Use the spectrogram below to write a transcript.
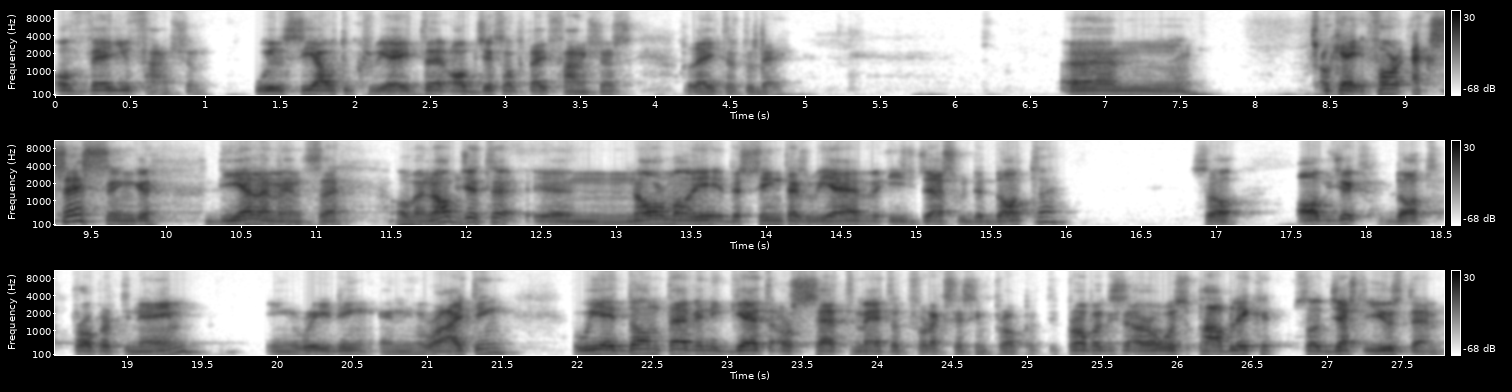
of value function. We'll see how to create uh, objects of type functions later today. Um, okay for accessing the elements uh, of an object uh, normally the syntax we have is just with the dot. So object dot property name in reading and in writing we don't have any get or set method for accessing property properties are always public so just use them.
